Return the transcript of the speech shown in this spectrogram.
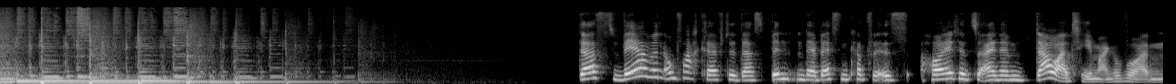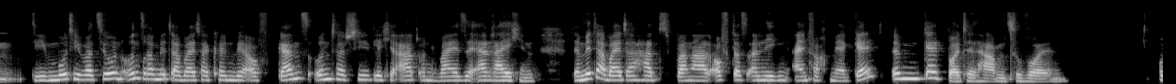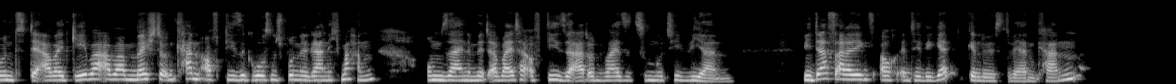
Das Werben um Fachkräfte, das Binden der besten Köpfe ist heute zu einem Dauerthema geworden. Die Motivation unserer Mitarbeiter können wir auf ganz unterschiedliche Art und Weise erreichen. Der Mitarbeiter hat banal oft das Anliegen, einfach mehr Geld im Geldbeutel haben zu wollen. Und der Arbeitgeber aber möchte und kann oft diese großen Sprünge gar nicht machen, um seine Mitarbeiter auf diese Art und Weise zu motivieren. Wie das allerdings auch intelligent gelöst werden kann,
